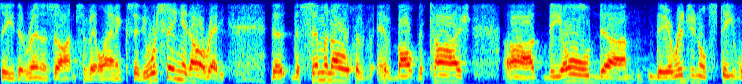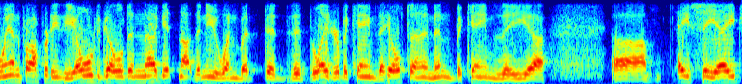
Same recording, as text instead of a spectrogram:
see the renaissance of Atlantic City. We're seeing it already. The the Seminole have, have bought the Taj, uh, the old uh, the original Steve Wynn property, the old Golden Nugget, not the new one, but that, that later became the Hilton and then became the uh, uh, ACH.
